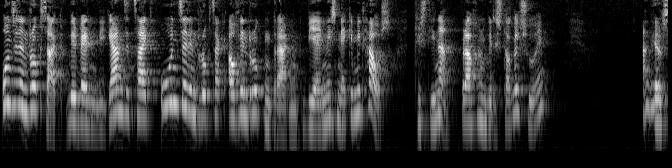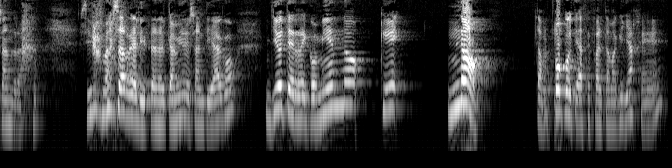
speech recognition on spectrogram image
Unseren Rucksack. Wir werden die ganze Zeit unseren Rucksack auf den Rücken tragen, wie eine Schnecke mit Haus. Christina, brauchen wir Stockelschuhe? A ver, Sandra, si vas a realizar el Camino de Santiago, yo te recomiendo que no. Tampoco te hace falta maquillaje, ¿eh?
